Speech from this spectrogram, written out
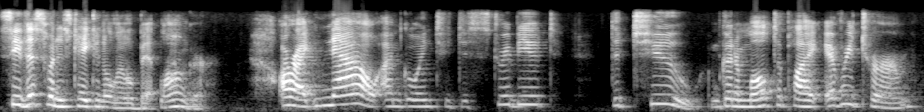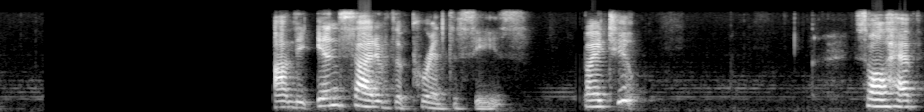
See, this one is taking a little bit longer. All right, now I'm going to distribute the two. I'm going to multiply every term on the inside of the parentheses by 2. So I'll have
